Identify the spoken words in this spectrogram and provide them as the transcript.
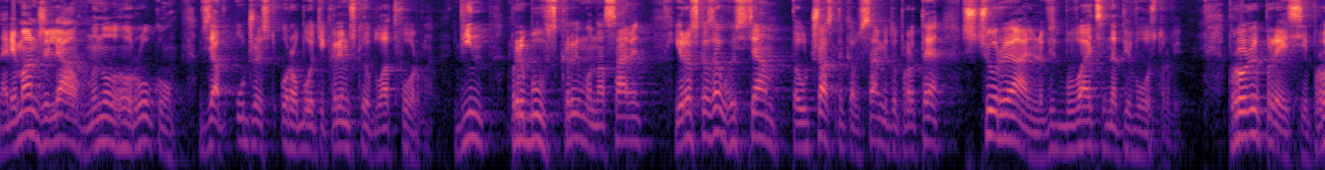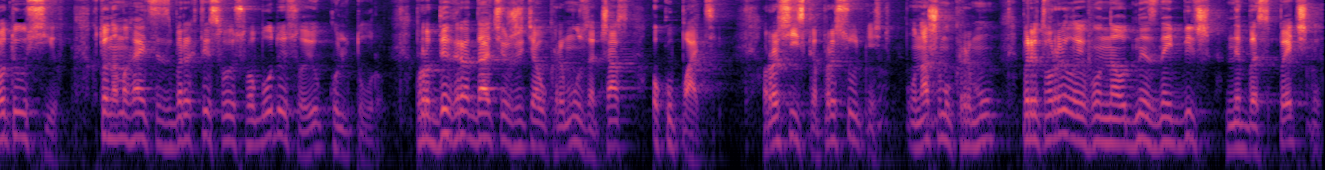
Наріман Джелял минулого року взяв участь у роботі Кримської платформи. Він прибув з Криму на саміт і розказав гостям та учасникам саміту про те, що реально відбувається на півострові, про репресії проти усіх, хто намагається зберегти свою свободу і свою культуру, про деградацію життя у Криму за час окупації. Російська присутність у нашому Криму перетворила його на одне з найбільш небезпечних,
